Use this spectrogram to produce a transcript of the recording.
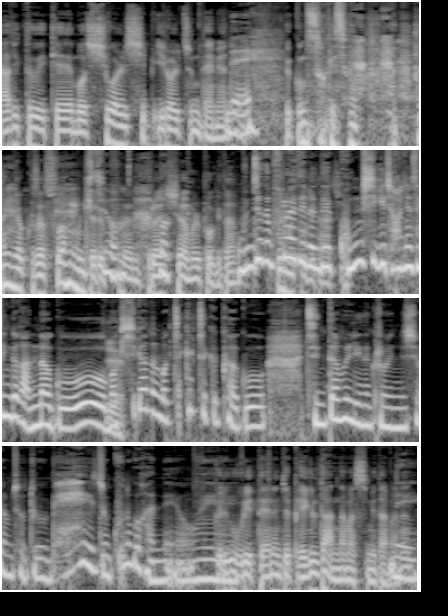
아직도 이렇게 뭐 10월, 11월쯤 되면 네. 그 꿈속에서 학력고사 수학 문제를 그쵸. 푸는 그런 시험을 보기도 합니다. 문제는 풀어야 되는데 하죠. 공식이 전혀 생각 안 나고 예. 막 시간은 막 짝깍짝깍하고 진땀 흘리는 그런 시험 저도 매일 좀 꾸는 것 같네요. 예. 그리고 우리 때는 이제 100일도 안 남았습니다만 네.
